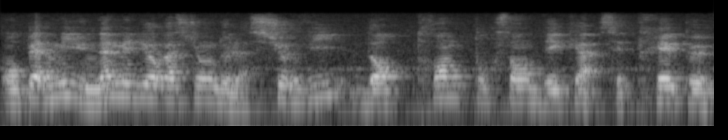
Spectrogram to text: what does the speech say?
ont permis une amélioration de la survie dans 30% des cas. C'est très peu.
